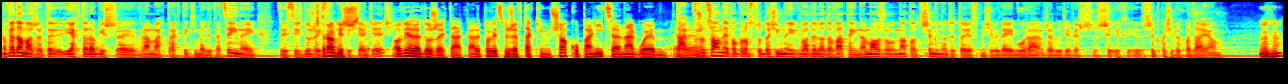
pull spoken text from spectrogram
No wiadomo, że to, jak to robisz e, w ramach praktyki medytacyjnej, to jesteś dłużej robisz w stanie wysiedzieć. O wiele dłużej, tak, ale powiedzmy, że w takim szoku, panice nagłym. Tak, e, wrzucony po prostu do zimnej wody lodowatej na morzu, no to 3 minuty to jest, mi się wydaje, góra, że ludzie wiesz, szybko się wychładzają. Mhm.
